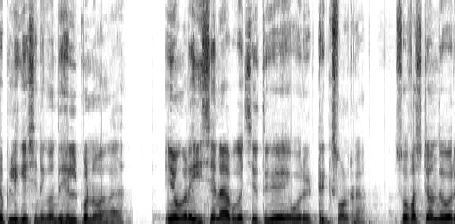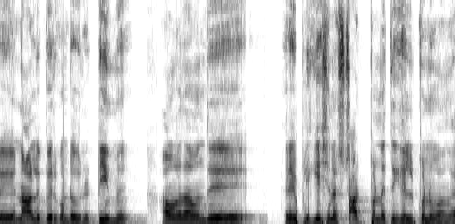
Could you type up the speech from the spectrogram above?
ரெப்ளிகேஷனுக்கு வந்து ஹெல்ப் பண்ணுவாங்க. இவங்களை ஈஸியாக ஞாபகம் வச்சதுக்கு ஒரு ட்ரிக் சொல்கிறேன் ஸோ ஃபஸ்ட்டு வந்து ஒரு நாலு பேர் கொண்ட ஒரு டீமு அவங்க தான் வந்து ரெப்ளிகேஷனை ஸ்டார்ட் பண்ணதுக்கு ஹெல்ப் பண்ணுவாங்க.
